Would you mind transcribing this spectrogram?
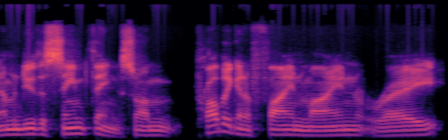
and I'm gonna do the same thing. So I'm probably gonna find mine right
